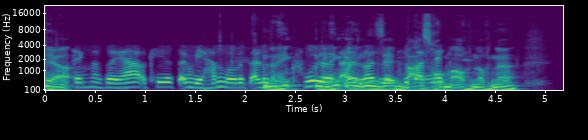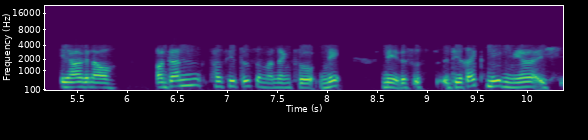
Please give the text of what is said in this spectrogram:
ja. denkt man so, ja, okay, ist irgendwie Hamburg, ist alles und dann häng, cool. Und dann hängt man in denselben Bars rum auch noch, ne? Ja, genau. Und dann passiert das und man denkt so, nee, nee, das ist direkt neben mir. Ich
